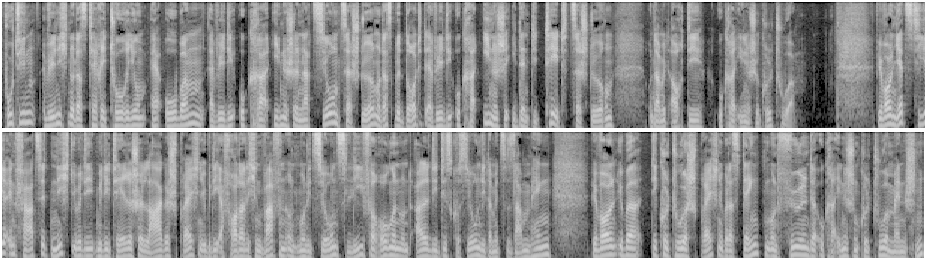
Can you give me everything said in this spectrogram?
Putin will nicht nur das Territorium erobern, er will die ukrainische Nation zerstören und das bedeutet, er will die ukrainische Identität zerstören und damit auch die ukrainische Kultur. Wir wollen jetzt hier in Fazit nicht über die militärische Lage sprechen, über die erforderlichen Waffen und Munitionslieferungen und all die Diskussionen, die damit zusammenhängen. Wir wollen über die Kultur sprechen, über das Denken und Fühlen der ukrainischen Kulturmenschen.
